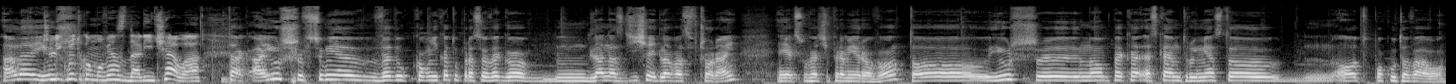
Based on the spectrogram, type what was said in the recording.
Ale już... Czyli krótko mówiąc, dali ciała. Tak, a już w sumie według komunikatu prasowego m, dla nas dzisiaj, dla was wczoraj, jak słuchacie premierowo, to już y, no, PK, SKM Trójmiasto mm, odpokutowało.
